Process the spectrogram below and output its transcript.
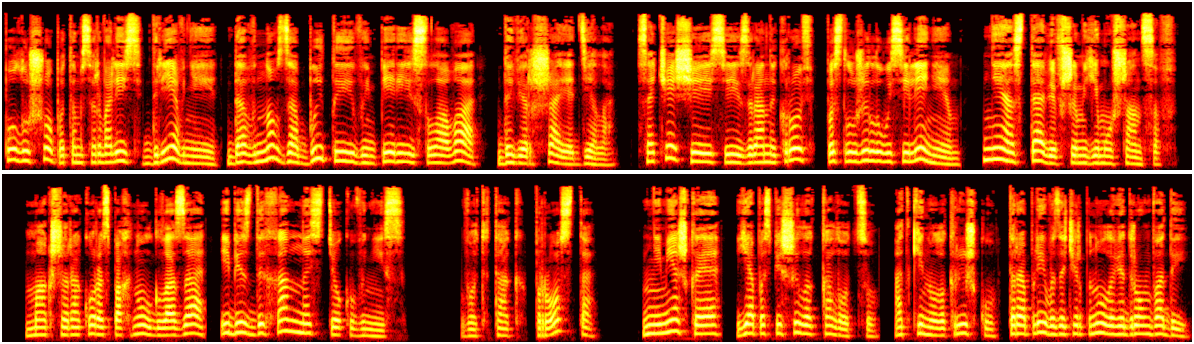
полушепотом сорвались древние, давно забытые в империи слова, довершая дело. Сочащаяся из раны кровь послужила усилением, не оставившим ему шансов. Маг широко распахнул глаза и бездыханно стек вниз. Вот так просто? Не мешкая, я поспешила к колодцу, откинула крышку, торопливо зачерпнула ведром воды.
